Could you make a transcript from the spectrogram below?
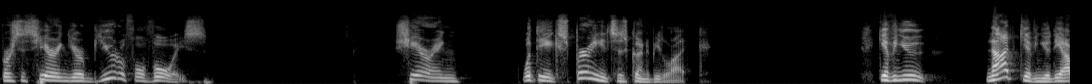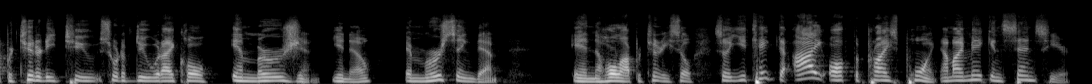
versus hearing your beautiful voice sharing what the experience is going to be like, giving you, not giving you the opportunity to sort of do what I call immersion, you know, immersing them in the whole opportunity. So, so you take the eye off the price point. Am I making sense here?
